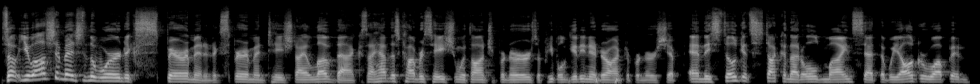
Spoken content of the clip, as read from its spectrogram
So you also mentioned the word experiment and experimentation. I love that because I have this conversation with entrepreneurs or people getting into mm-hmm. entrepreneurship and they still get stuck in that old mindset that we all grew up in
